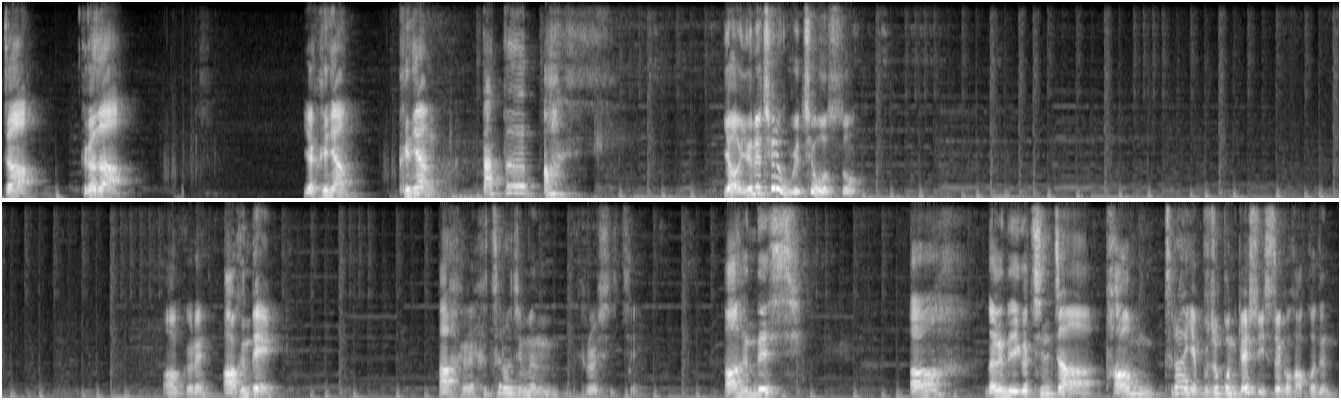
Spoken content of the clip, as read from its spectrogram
자, 들어가자. 야, 그냥, 그냥 따뜻. 아, 야, 얘네 체력 왜 채웠어? 아, 그래? 아, 근데 아, 그래. 흐트러지면 그럴 수 있지. 아, 근데 씨. 아, 나 근데 이거 진짜 다음 트라이에 무조건 깰 수 있을 것 같거든.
